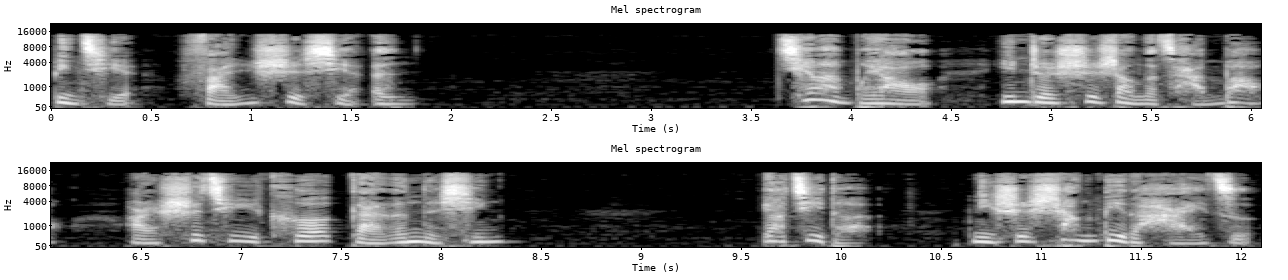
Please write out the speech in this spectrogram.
并且凡事谢恩。千万不要因着世上的残暴而失去一颗感恩的心。要记得，你是上帝的孩子，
